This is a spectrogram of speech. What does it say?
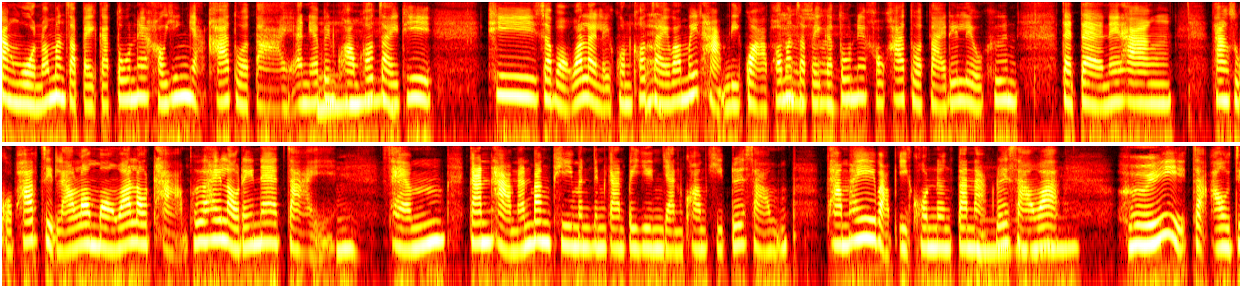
กังวลว่ามันจะไปกระตุ้นให้เขายิ่งอยากฆ่าตัวตาย อันเนี้ยเป็นความเข้าใจที่ที่จะบอกว่าหลาย ๆ คนเข้าใจว่าไม่ถามดีกว่า เพราะมันจะไปกระตุ้นให้เขาฆ่าตัวตายได้เร็วขึ้น แต่แต่ในทางทางสุขภาพจิตแล้วเรามองว่าเราถามเพื่อให้เราได้แน่ใจอืมแถมการถามนั้นบางทีมันเป็นการไปยืนยันความคิดด้วยซ้ำทำให้แบบอีกคนนึงตระหนักด้วยซ้ำว่าเฮ้ย จะเอาจ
